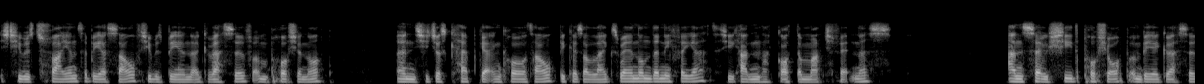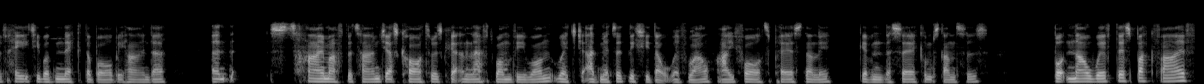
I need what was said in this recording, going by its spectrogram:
she was trying to be herself. She was being aggressive and pushing up, and she just kept getting caught out because her legs weren't underneath her yet. She hadn't got the match fitness and so she'd push up and be aggressive. Haiti would nick the ball behind her. And time after time, Jess Carter was getting left 1v1, which admittedly she dealt with well, I thought personally, given the circumstances. But now with this back five,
